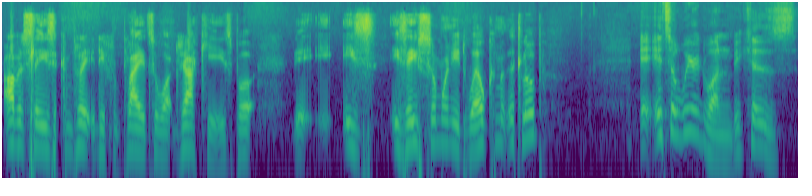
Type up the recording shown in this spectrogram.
obviously he's a completely different player to what Jack is, but is is he someone you'd welcome at the club? It's a weird one because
